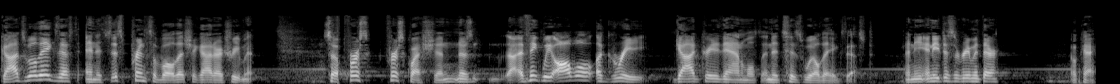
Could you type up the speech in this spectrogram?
God's will they exist, and it's this principle that should guide our treatment. So first, first question, I think we all will agree God created the animals, and it's His will they exist. Any, any disagreement there? Okay.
